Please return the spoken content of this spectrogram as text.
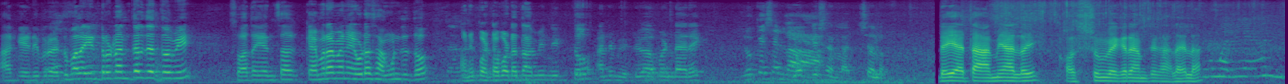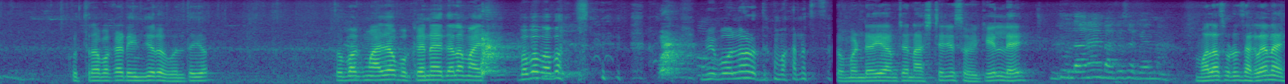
हा केडी प्रो आहे. तुम्हाला इंट्रो नंतर देतो मी. सो आता यांचा कॅमेरामॅन एवढं सांगून देतो. आणि पटापट आता आम्ही निघतो आणि भेटूया आपण डायरेक्ट लोकेशनला लोकेशनला चलो. नाही आता आम्ही आलोय कॉस्ट्युम वगैरे आमचे घालायला. कुत्रा बघा डेंजर आहे बोलतो यो. तो बघ माझ्या बुकं नाही त्याला माहिती आहे. बाबा बाबा. मी बोलणार होतो माणूस. तो मंडळी आमच्या नाश्त्याची सोय केलेली आहे. तुला नाही बाकी सगळ्यांना. मला सोडून सगळं नाही.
